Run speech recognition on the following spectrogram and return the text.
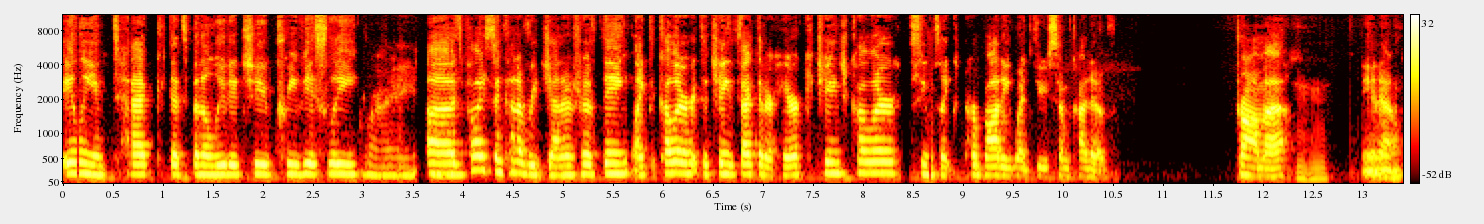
alien tech that's been alluded to previously. Right. Uh, it's probably some kind of regenerative thing, like the color, the change, fact that her hair changed color seems like her body went through some kind of trauma. Mhm. You know,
